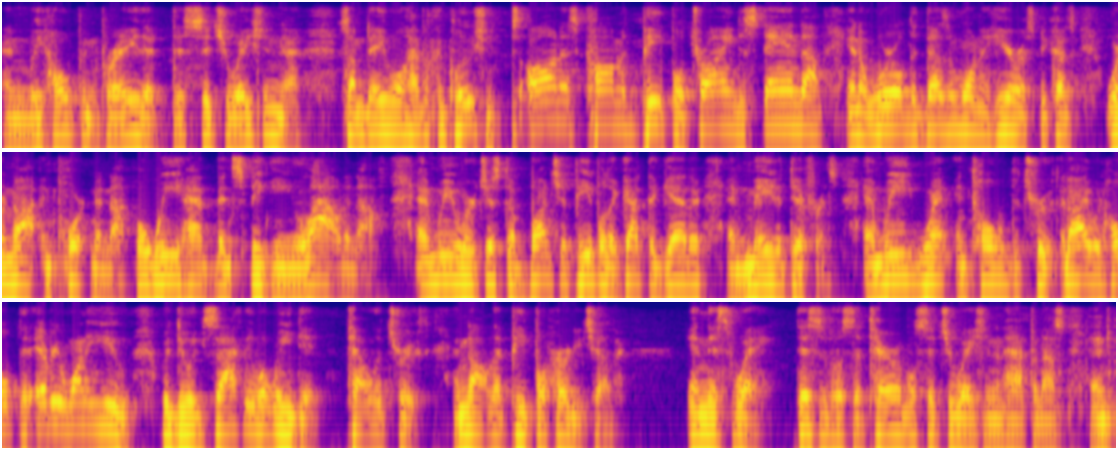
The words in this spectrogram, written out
And we hope and pray that this situation uh, someday will have a conclusion. It's honest, common people trying to stand up in a world that doesn't want to hear us because we're not important enough. Well, we have been speaking loud enough. And we were just a bunch of people that got together and made a difference. And we went and told the truth. And I would hope that every one of you would do exactly what we did tell the truth and not let people hurt each other in this way. This was a terrible situation that happened to us. And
